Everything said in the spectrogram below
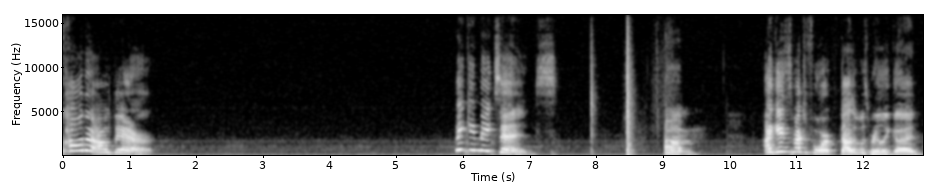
Okada out there. Make it make sense. Um, I Thought it was really good.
